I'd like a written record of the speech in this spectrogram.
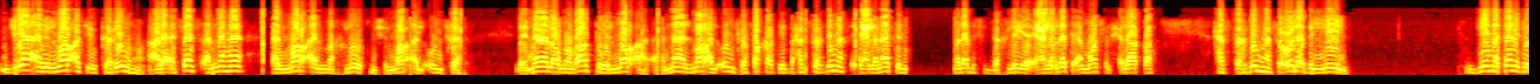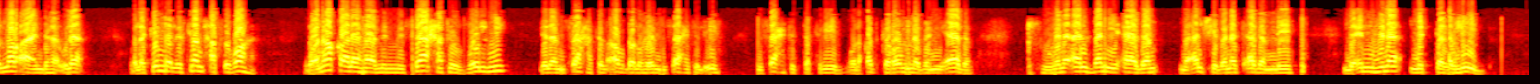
جاء للمرأة يكرمها على أساس أنها المرأة المخلوق مش المرأة الأنثى. لأن أنا لو نظرت للمرأة أنها المرأة الأنثى فقط يبقى هستخدمها في إعلانات الملابس الداخلية إعلانات أمواس الحلاقة هستخدمها في علا بالليل دي مكانة المرأة عند هؤلاء ولكن الإسلام حفظها. ونقلها من مساحة الظلم إلى مساحة أفضل وهي مساحة الإيه؟ مساحة التكريم. ولقد كرمنا بني آدم. وهنا قال بني آدم ما قالش بنات آدم ليه؟ لأن هنا للتغليب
